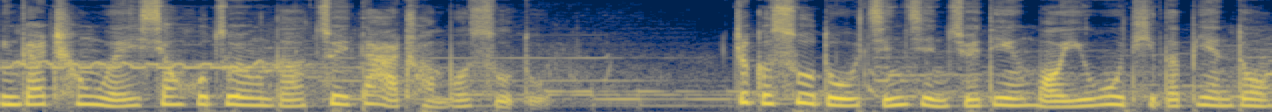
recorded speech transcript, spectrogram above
应该称为相互作用的最大传播速度。这个速度仅仅决定某一物体的变动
